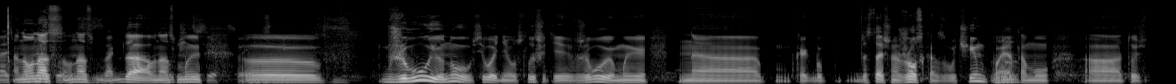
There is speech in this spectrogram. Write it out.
Наиграть. Но у нас, у нас, да, у нас мы э, вживую, ну, сегодня услышите вживую, мы э, как бы достаточно жестко звучим, поэтому, э, то есть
